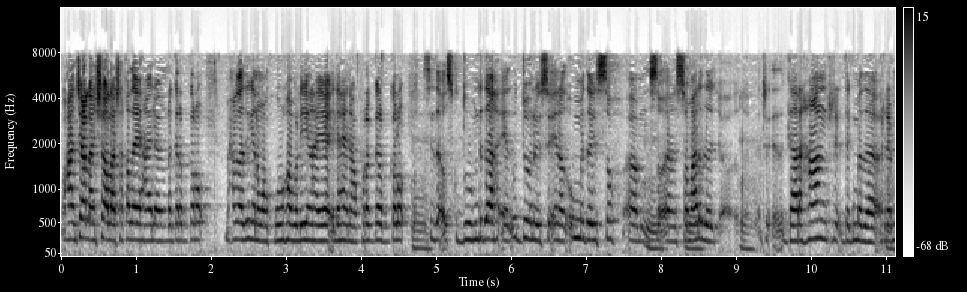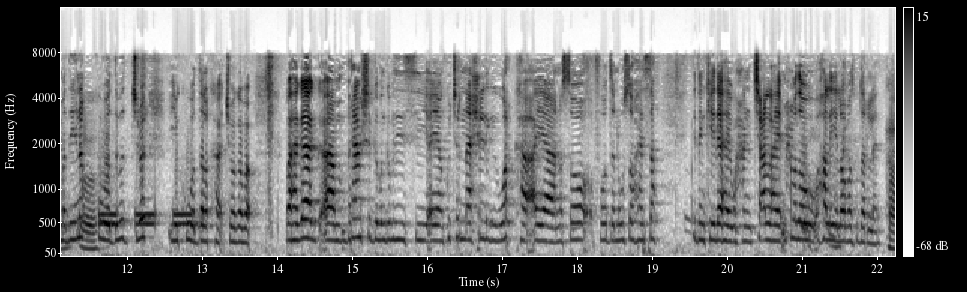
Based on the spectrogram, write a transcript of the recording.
Waxaan jeclaa insha allah shaqada ay ahaa ilahay na garab galo. Maxamed adigana waan kugu hamaliyanaya ilahayna ha kula garab galo. Sida isku duubnida ah eed u dooneyso inaad u midayso um, so- uh, soomaalida uh, gaar ahaan degmada reer madiino Mm. kuwa dabad jiro iyo kuwa dalka joogaba. Waa hagaag um, barnaamijka gabagabadiisii ayaan ku jirnaa xilligii warka ayaa nasoo fooda nagu soo haysa idinka ilaahay waxaan jeclahay. Maxamedow hal iyo labaad ku dar leed ha.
